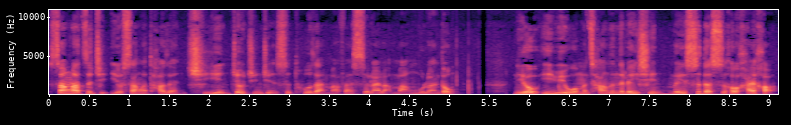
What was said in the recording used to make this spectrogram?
伤了自己又伤了他人，起因就仅仅是突然麻烦事来了，盲目乱动。牛隐喻我们常人的内心，没事的时候还好。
